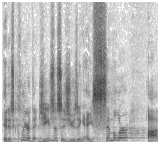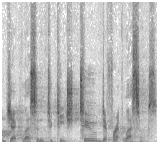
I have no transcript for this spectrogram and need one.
It is clear that Jesus is using a similar object lesson to teach two different lessons.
